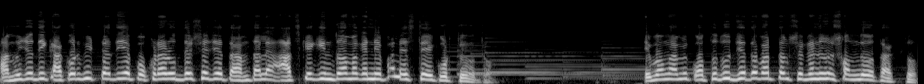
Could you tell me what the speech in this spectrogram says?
আমি যদি কাকর কাকরভিটটা দিয়ে পোখরার উদ্দেশ্যে যেতাম, তাহলে আজকে কিন্তু আমাকে নেপালে স্টে করতে হতো। এবং আমি কত দূর যেতে পারতাম সেটা নিয়ে সন্দেহ থাকতো।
